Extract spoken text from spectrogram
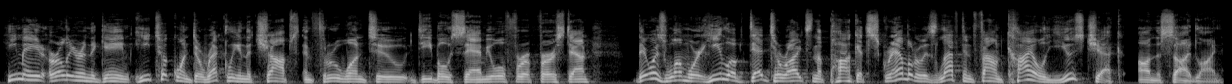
he made earlier in the game. He took one directly in the chops and threw one to Deebo Samuel for a first down. There was one where he looked dead to rights in the pocket, scrambled to his left, and found Kyle Juszczyk on the sideline.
